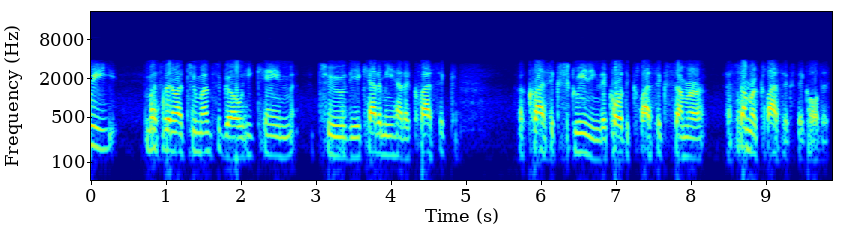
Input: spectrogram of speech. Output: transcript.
we it must have been about two months ago. He came to the Academy had a classic a classic screening. They called it the Classic Summer uh, Summer Classics. They called it,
